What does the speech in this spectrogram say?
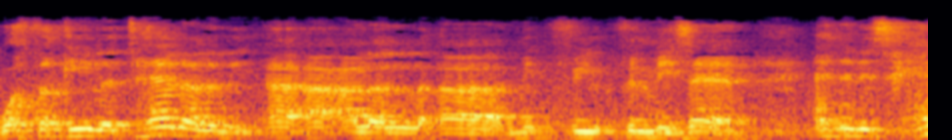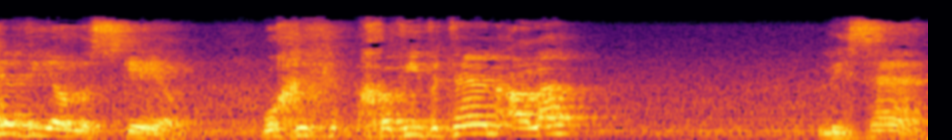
وثقيلتان على في الميزان and it is heavy on the scale وخفيفتان على lisan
